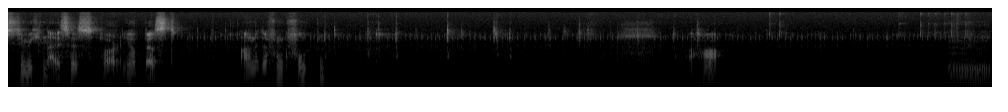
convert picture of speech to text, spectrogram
Was ziemlich nice ist, weil ich habe erst eine davon gefunden. Aha. Hm.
